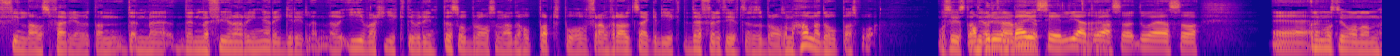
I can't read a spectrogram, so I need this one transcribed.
Finlandsfärger utan den med, den med fyra ringar i grillen. Ivars gick det väl inte så bra som vi hade hoppats på. Framförallt säkert gick det definitivt inte så bra som han hade hoppats på. Och sista Om Brunberg är Silja, då, är alltså, då är alltså eh, Det måste ju vara någon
